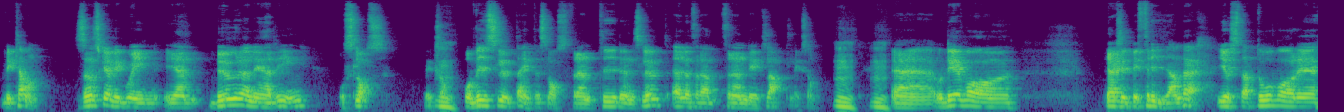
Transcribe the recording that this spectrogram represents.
vi kan. Sen ska vi gå in i en bur eller i en ring och slåss. Liksom. Mm. Och vi slutar inte slåss förrän tiden är slut eller förrän, förrän det är klart. Liksom. Mm. Mm. Eh, och det var jäkligt befriande. Just att då var det...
